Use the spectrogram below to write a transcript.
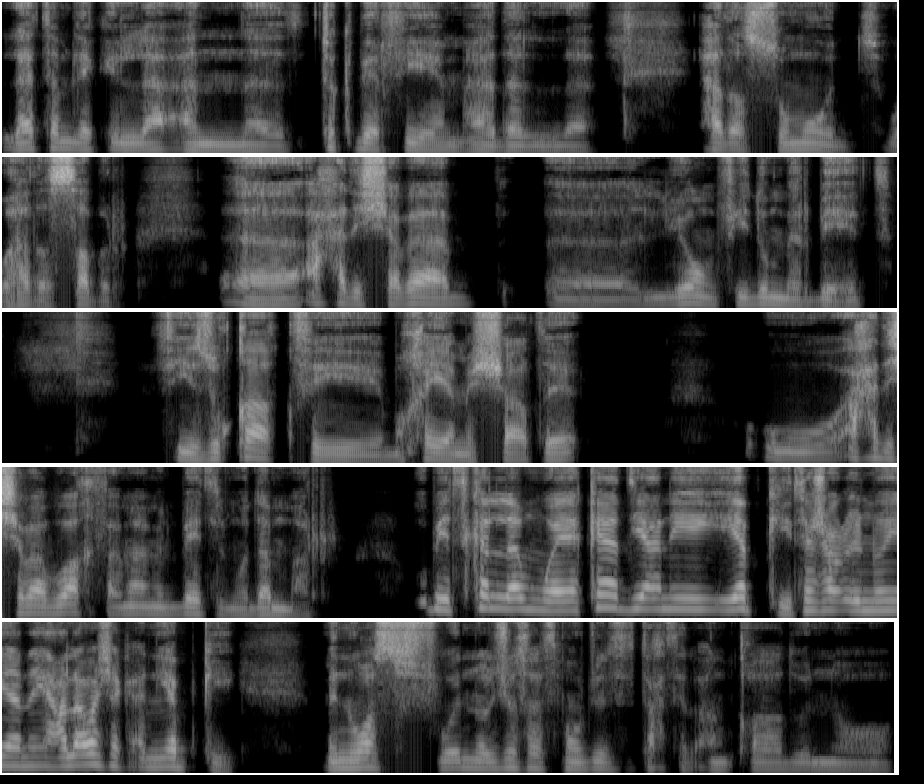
لا تملك إلا أن تكبر فيهم هذا هذا الصمود وهذا الصبر. آه، أحد الشباب آه، اليوم في دمر بيت. في زقاق في مخيم الشاطئ وأحد الشباب واقف أمام البيت المدمر وبيتكلم ويكاد يعني يبكي تشعر أنه يعني على وشك أن يبكي من وصف وأنه الجثث موجودة تحت الأنقاض وأنه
